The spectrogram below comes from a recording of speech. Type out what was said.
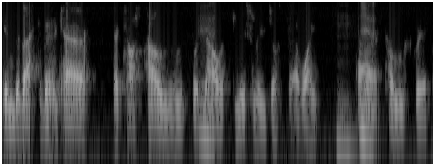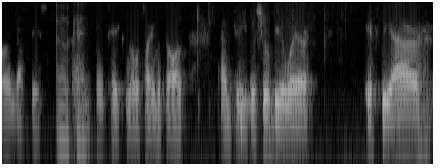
in the back of the car that cost thousands, but Yeah. now it's literally just a white uh, Yeah. tongue scraper and that's it. Okay. Um, so it takes no time at all. And people should be aware if they are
